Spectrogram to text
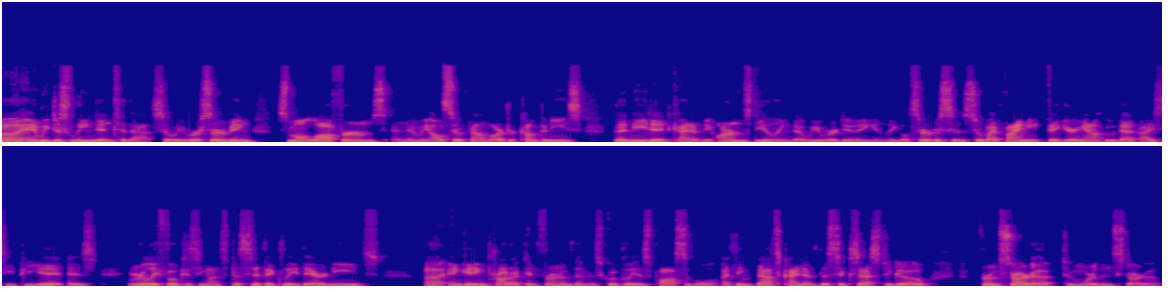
Uh, and we just leaned into that. So we were serving small law firms, and then we also found larger companies that needed kind of the arms dealing that we were doing in legal services. So by finding figuring out who that ICP is and really focusing on specifically their needs uh, and getting product in front of them as quickly as possible, I think that's kind of the success to go from startup to more than startup.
